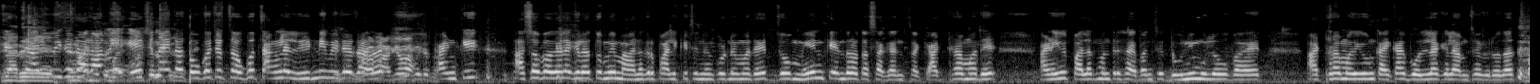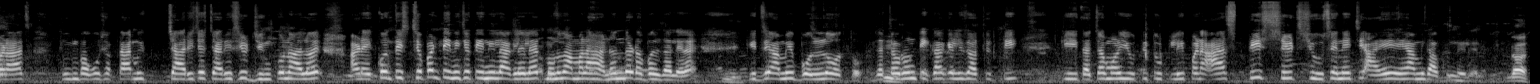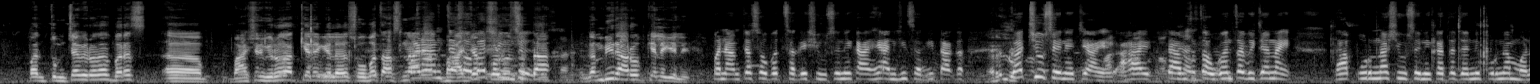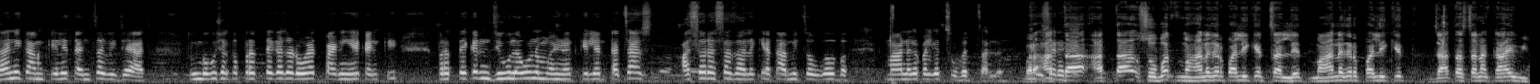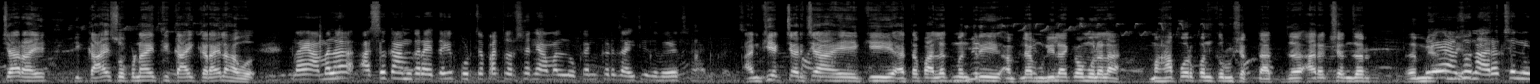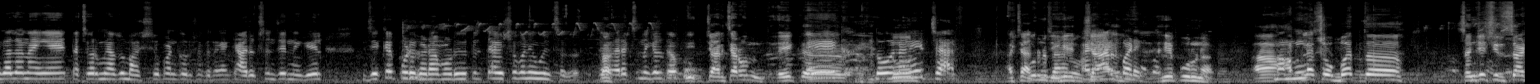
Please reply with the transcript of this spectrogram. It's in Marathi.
चारी विजय झालो. आम्ही एक नाही तर चौघच्या चौघ चांगल्या लीडनी विजय झालोय. कारण की असं बघायला गेलं तुम्ही महानगरपालिकेच्या निवडणुकीमध्ये जो मेन केंद्र होता सगळ्यांचा की अठरा मध्ये आणि पालकमंत्री साहेबांचे दोन्ही मुलं उभं आहेत. अठरामध्ये येऊन काय काय बोलल्या गेलं आमच्या विरोधात. पण आज तुम्ही बघू शकता आम्ही चारीच्या चारी सीट जिंकून आलोय आणि एकोणतीसचे पण तिन्हीचे तिन्ही लागलेले आहेत. म्हणून आम्हाला आनंद डबल झालेला आहे की जे आम्ही बोललो होतो. ज्याच्यावरून टीका केली जात होती की त्याच्यामुळे युती तुटली पण आज तीस सीट शिवसेनेची आहे हे आम्ही दाखवून दिलेलं पण तुमच्या विरोधात बरंच भाषण विरोधात केलं गेलं सोबत पण आमच्यासोबत भाजपकडून सुद्धा गंभीर आरोप केले गेले. पण आमच्यासोबत सगळे शिवसैनिक आहे आणि ही सगळी ताकद गट शिवसेनेची आहे. हा एकटा आमचा चौघांचा विजय नाही. हा पूर्ण शिवसैनिकाचा ज्यांनी पूर्ण मनाने काम केले त्यांचा विजय आज. तुम्ही बघू शकता प्रत्येकाच्या डोळ्यात पाणी आहे कारण की प्रत्येकाने जीव लावून मेहनत केली आणि त्याचा असर असा झाला की आता आम्ही चौघ महानगरपालिकेत सोबत बरं शिवसेनेच्या. आता आता सोबत महानगरपालिकेत चाललेत. महानगरपालिकेत जात असताना काय विचार आहे? की काय स्वप्न आहेत की काय करायला हवं? नाही आम्हाला असं काम करायचं की पुढच्या पाच वर्षांनी आम्हाला लोकांकडे जायची वेळच नाही आली पाहिजे आणखी एक चर्चा आहे की आता पालकमंत्री आपल्या मुलीला किंवा मुलाला महापौर पण करू शकतात. जर आरक्षण जर अं, ते मिळाले- अजून आरक्षण निघालं नाहीये. त्याच्यावर मी अजून भाष्य पण करू शकत नाही. कारण की आरक्षण जे निघेल जे काही पुढे घडामोडी होतील त्या हिशोबाने होईल सगळं. जेव्हा आरक्षण निघेल तेव्हा खूप- चार चार एक अं, एक दोन आणि चार. अच्छा हे आणि चार. हे पूर्ण. अं, आपल्यासोबत संजय शिरसाट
